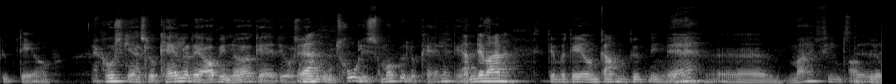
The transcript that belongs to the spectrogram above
bygge det op. Jeg kan huske jeres lokaler deroppe i Nørregade. Det var sådan Ja. nogle utrolig smukke lokaler. Jamen, det var det. Det var det er jo en gammel bygning der. Ja. Øh, Meget fint og sted. blev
